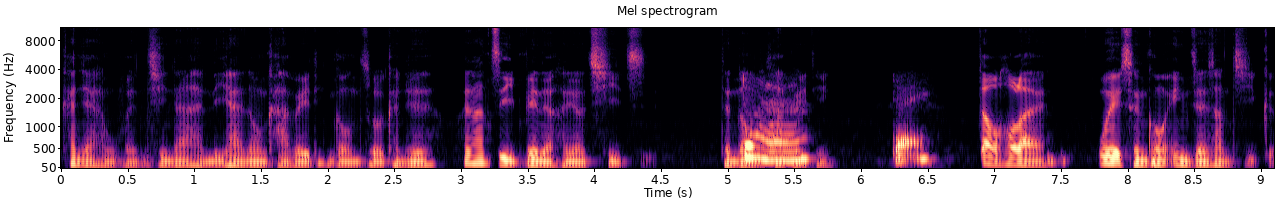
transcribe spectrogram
看起来很文青啊，很厉害的那种咖啡厅工作，感觉会让自己变得很有气质的那种咖啡厅。对。但我后来我也成功应征上几个，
